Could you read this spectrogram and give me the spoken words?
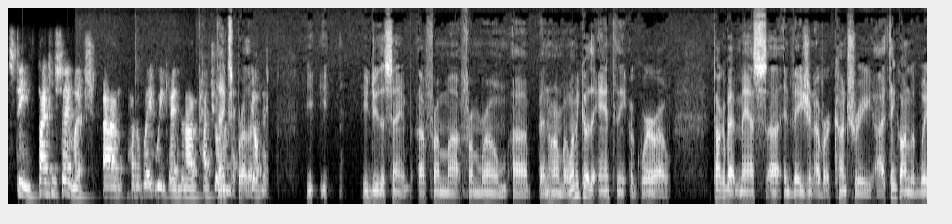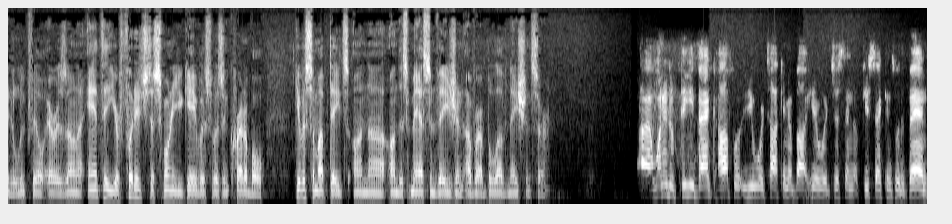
Steve, thank you so much. Um, have a great weekend, and I'll catch you Thanks, on brother. God. You, you, you do the same uh, from uh, from Rome, uh, Ben Harnwell. Let me go to Anthony Aguero. Talk about mass uh, invasion of our country. I think on the way to Lukeville, Arizona. Anthony, your footage this morning you gave us was incredible. Give us some updates on uh, on this mass invasion of our beloved nation, sir. I wanted to piggyback off what you were talking about here with just in a few seconds with Ben.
